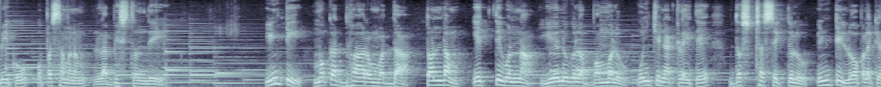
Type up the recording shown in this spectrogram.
మీకు ఉపశమనం లభిస్తుంది. ఇంటి ముఖద్వారం వద్ద తొండం ఎత్తి ఉన్న ఏనుగుల బొమ్మలు ఉంచినట్లయితే దుష్ట శక్తులు ఇంటి లోపలికి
